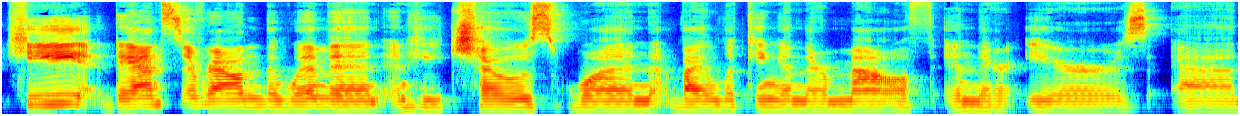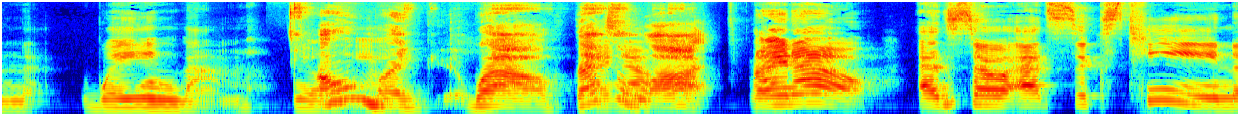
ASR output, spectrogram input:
he danced around the women and he chose one by looking in their mouth and their ears and weighing them you know, oh my wow that's a lot. I know. And so at 16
